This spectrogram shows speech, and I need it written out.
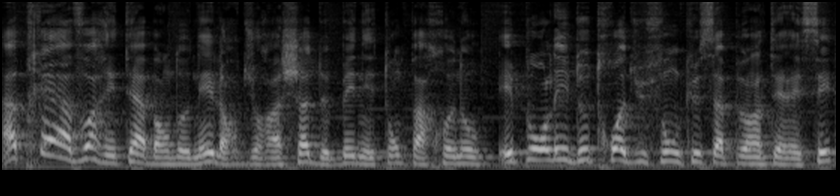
après avoir été abandonné lors du rachat de Benetton par Renault. Et pour les 2-3 du fond que ça peut intéresser,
